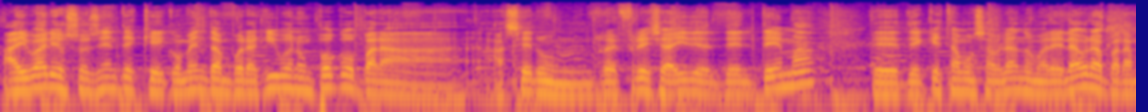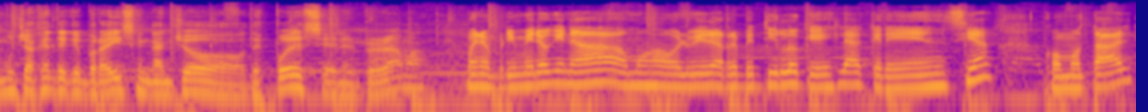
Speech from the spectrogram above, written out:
Hay varios oyentes que comentan por aquí, bueno, un poco para hacer un refresh ahí del, tema, eh, de qué estamos hablando, María Laura, para mucha gente que por ahí se enganchó después en el programa. Bueno, primero que nada vamos a volver a repetir lo que es la creencia como tal.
